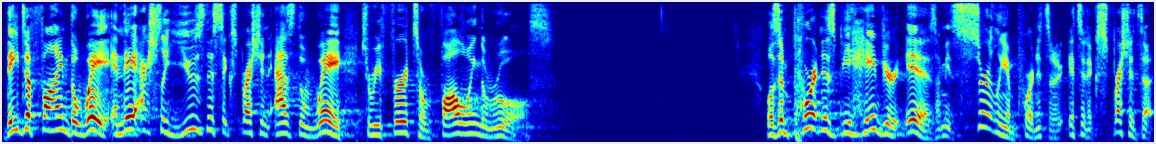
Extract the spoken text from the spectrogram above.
They defined the way, and they actually use this expression as the way to refer to following the rules. Well, as important as behavior is, I mean, it's certainly important. It's, a, it's an expression, it's an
